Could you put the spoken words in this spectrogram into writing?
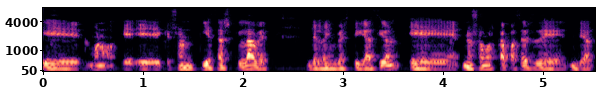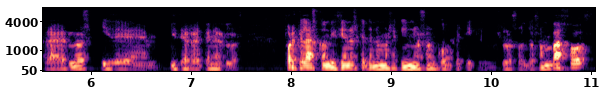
eh, bueno, eh, que son piezas clave de la investigación, eh, no somos capaces de, atraerlos y de, y de retenerlos. Porque las condiciones que tenemos aquí no son competitivas. Los sueldos son bajos,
